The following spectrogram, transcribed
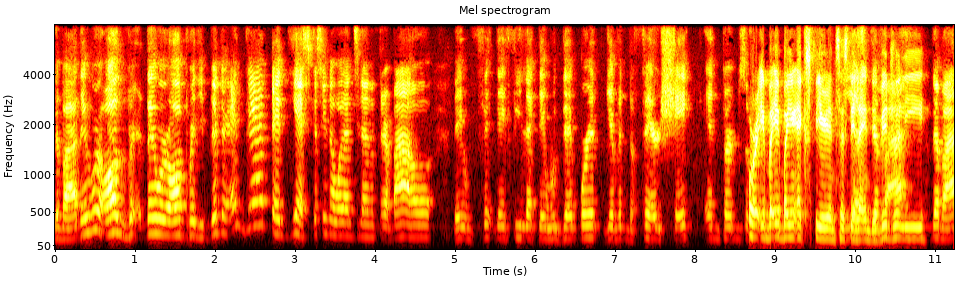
diba? They were all they were all pretty bitter. And granted, yes, kasi nawalan sila ng trabaho, they they feel like they would they weren't given the fair shake in terms of Or iba-iba yung experiences nila Yes, individually. Diba? diba?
